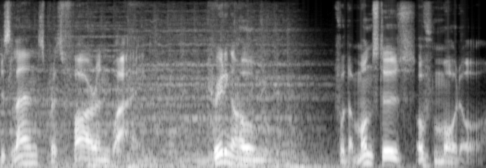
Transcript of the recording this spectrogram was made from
This land spreads far and wide, creating a home for the monsters of Mordor.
